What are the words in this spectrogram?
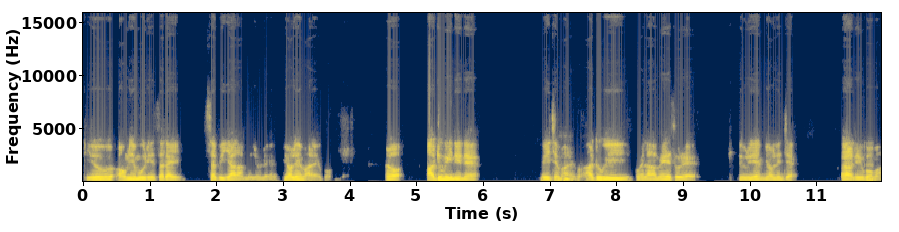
ဒီလိုအောင်မြင်မှုတွေစက်တိုက်ဆက်ပြီးရလာမယ်လို့လည်းမျှော်လင့်ပါတယ်ကိုအဲ့တော့အာတူဘီအနေနဲ့မေးချင်ပါတယ်ကိုအာတူဘီဝင်လာမယ်ဆိုတော့လူတွေရဲ့မျှော်လင့်ချက်အဲ့ဒါလေးပေါ်မှာ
